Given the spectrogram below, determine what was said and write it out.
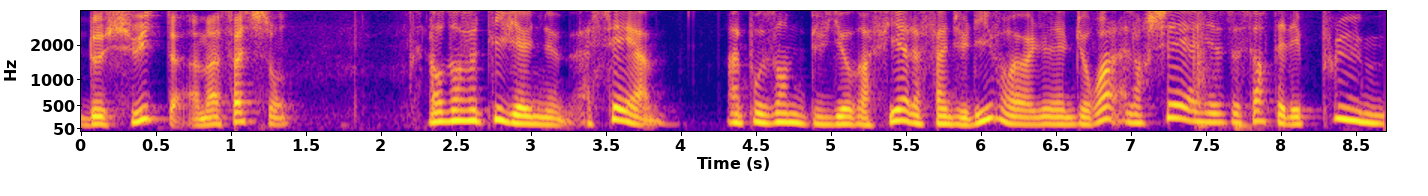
de suite à ma façon. Alors dans votre livre, il y a une assez euh, imposante biographie à la fin du livre, euh, Lionel Duroy. Alors chez Agnès de Sarthe, elle est plus,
